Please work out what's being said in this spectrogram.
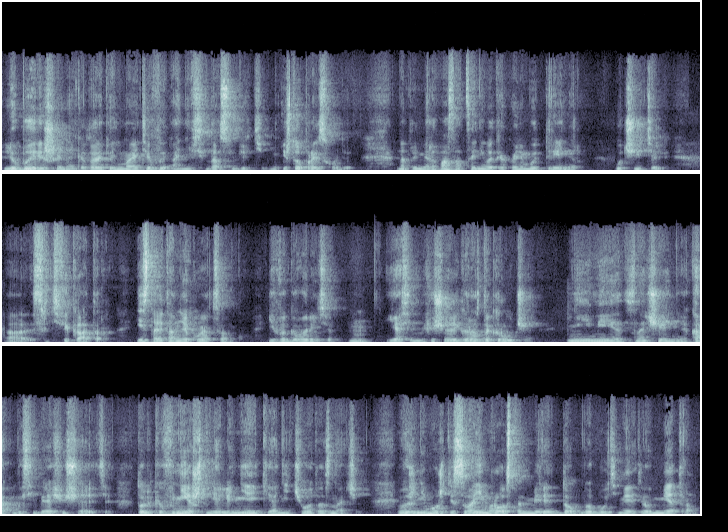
Любые решения, которые принимаете вы, они всегда субъективны. И что происходит? Например, вас оценивает какой-нибудь тренер, учитель, э, сертификатор и ставит там некую оценку. И вы говорите, М, я себя ощущаю гораздо круче не имеет значения, как вы себя ощущаете. Только внешние линейки, они чего-то значат. Вы же не можете своим ростом мерить дом, вы будете мерить его метром.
